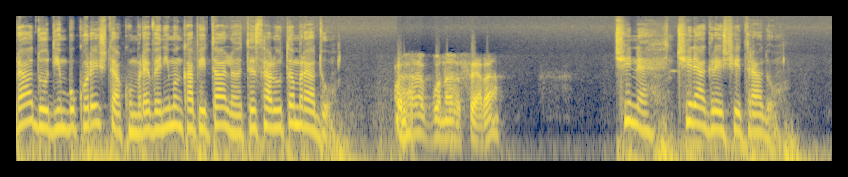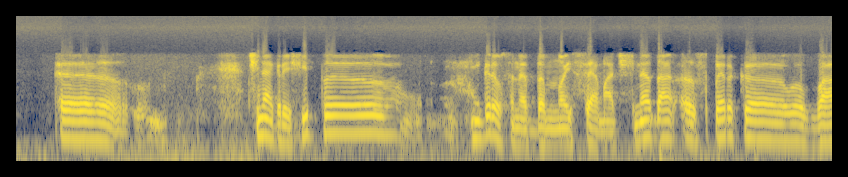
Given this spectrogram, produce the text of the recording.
Radu din București acum, revenim în capitală. Te salutăm, Radu. Bună seara! Cine? Cine a greșit, Radu? Uh, Cine a greșit? uh, E greu să ne dăm noi seama cine, dar uh, sper că va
